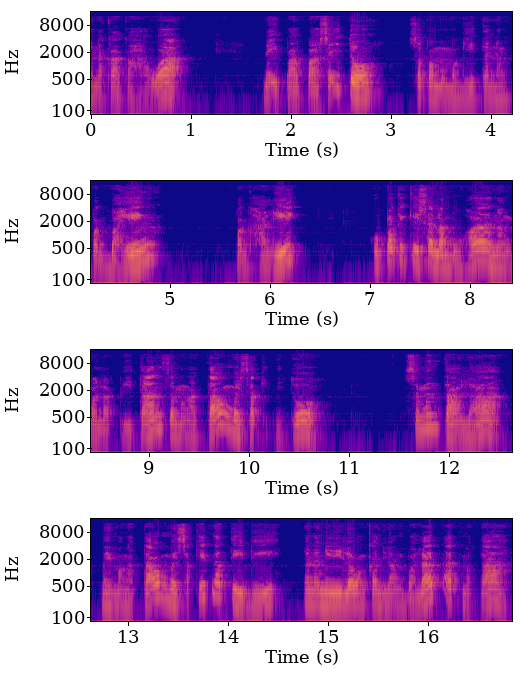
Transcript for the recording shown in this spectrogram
na nakakahawa na ipapasa ito sa pamamagitan ng pagbahing, paghalik, o pakikisalamuha ng malapitan sa mga taong may sakit nito. Samantala, may mga taong may sakit na TB na naninilaw ang kanilang balat at mata.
